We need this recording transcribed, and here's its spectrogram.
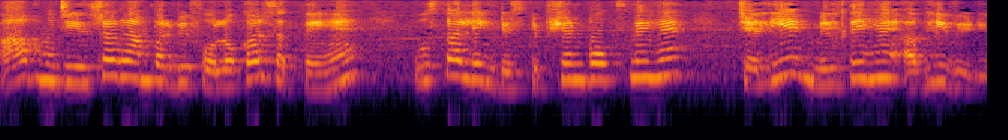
आप मुझे इंस्टाग्राम पर भी फॉलो कर सकते हैं। उसका लिंक डिस्क्रिप्शन बॉक्स में है। चलिए, मिलते हैं अगली वीडियो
